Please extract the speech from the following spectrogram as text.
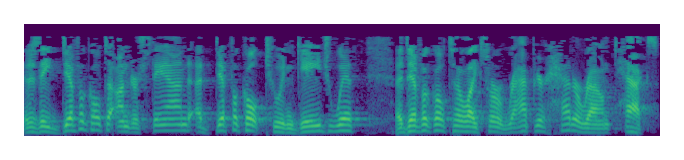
It is a difficult to understand, a difficult to engage with, a difficult to like sort of wrap your head around text.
